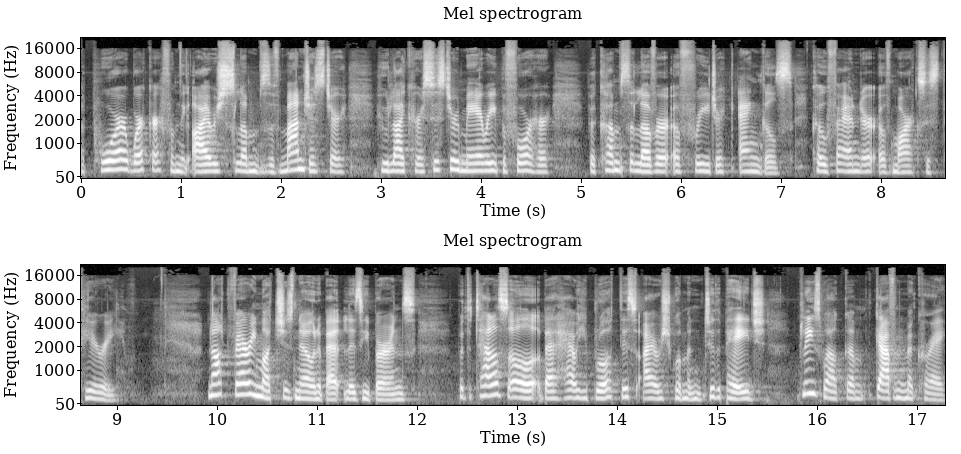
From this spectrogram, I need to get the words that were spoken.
a poor worker from the Irish slums of Manchester who, like her sister Mary before her, becomes the lover of Friedrich Engels, co founder of Marxist theory. Not very much is known about Lizzie Burns, but to tell us all about how he brought this Irish woman to the page, please welcome Gavin McCrea.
